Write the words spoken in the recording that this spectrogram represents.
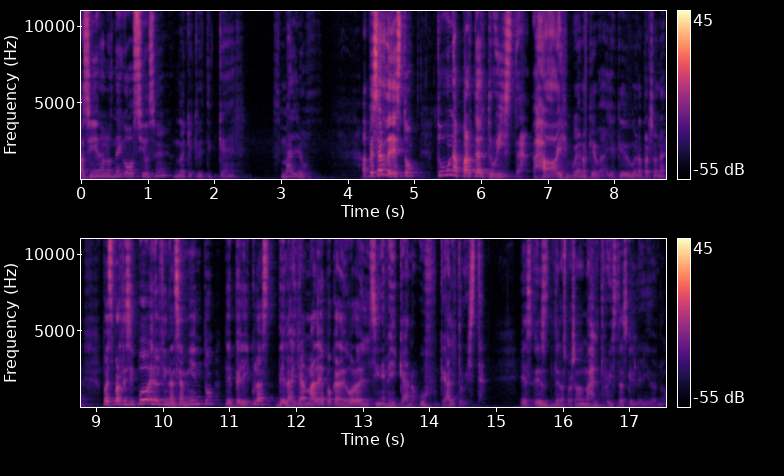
así eran los negocios, ¿eh? no hay que criticar, es malo. A pesar de esto, tuvo una parte altruista. Ay, bueno, que vaya, qué buena persona. Pues participó en el financiamiento de películas de la llamada época de oro del cine mexicano. Uf, qué altruista. Es, de las personas más altruistas que he leído, ¿no?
